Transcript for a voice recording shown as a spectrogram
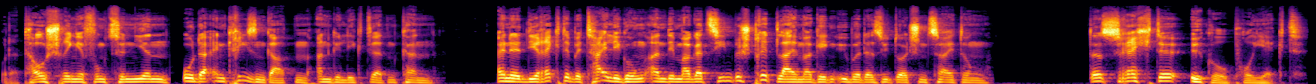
oder Tauschringe funktionieren oder ein Krisengarten angelegt werden kann. Eine direkte Beteiligung an dem Magazin bestritt Leimer gegenüber der Süddeutschen Zeitung. Das rechte Öko-Projekt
